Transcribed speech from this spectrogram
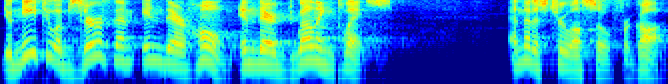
you need to observe them in their home, in their dwelling place. And that is true also for God.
